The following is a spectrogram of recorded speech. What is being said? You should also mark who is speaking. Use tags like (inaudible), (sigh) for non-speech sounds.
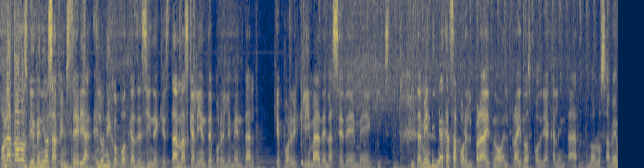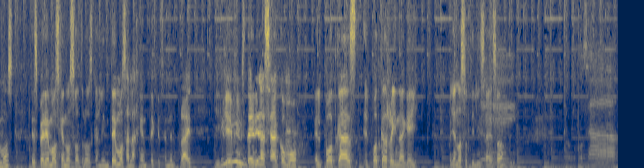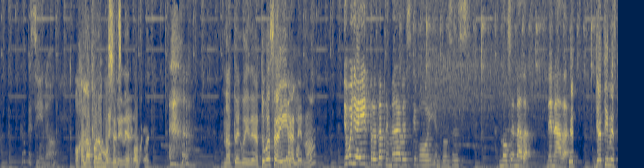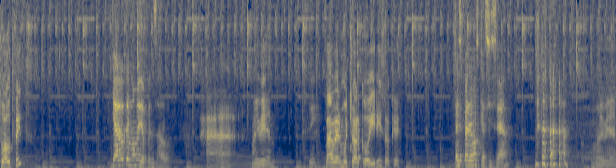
Speaker 1: Hola a todos, bienvenidos a Filmsteria, el único podcast de cine que está más caliente por Elemental que por el clima de la CDMX. Y también diría que hasta por el Pride, ¿no? El Pride nos podría calentar, no lo sabemos. Esperemos que nosotros calentemos a la gente que está en el Pride y que Filmsteria sea como el podcast, el podcast Reina Gay. ¿O ya no se utiliza eso?
Speaker 2: O sea, creo que sí, ¿no?
Speaker 1: Ojalá fuéramos este podcast. (laughs)
Speaker 3: No tengo idea. Tú vas a ir, Ale, ¿no?
Speaker 2: Yo voy a ir, pero es la primera vez que voy, entonces no sé nada, de nada.
Speaker 3: ¿Ya, ya tienes tu outfit?
Speaker 2: Ya lo tengo medio pensado.
Speaker 3: Ah, muy bien.
Speaker 2: Sí.
Speaker 3: ¿Va a haber mucho arco iris o qué?
Speaker 2: Esperemos que así sea.
Speaker 3: Muy bien.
